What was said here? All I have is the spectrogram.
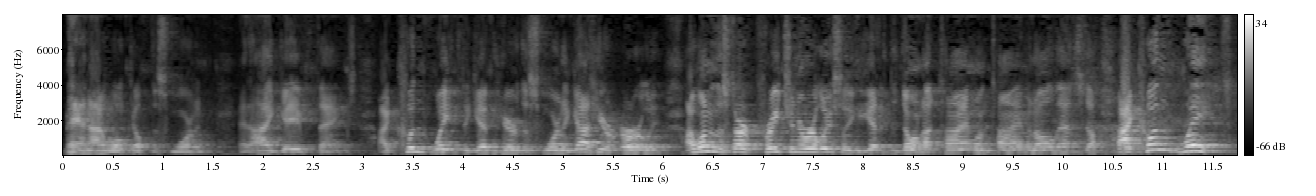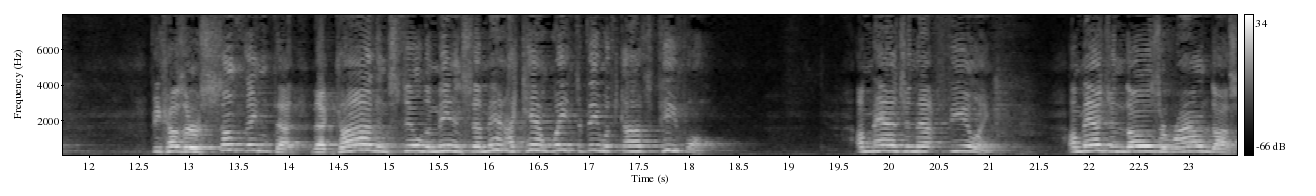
Man, I woke up this morning and I gave thanks. I couldn't wait to get here this morning. Got here early. I wanted to start preaching early so you could get the donut time on time and all that stuff. I couldn't wait. Because there's something that, that God instilled in me and said, Man, I can't wait to be with God's people. Imagine that feeling. Imagine those around us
